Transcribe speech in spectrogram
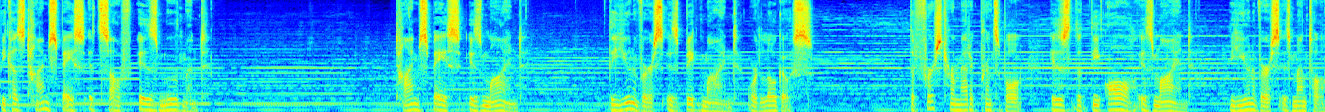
because time space itself is movement. Time space is mind. The universe is big mind, or logos. The first Hermetic principle is that the all is mind the universe is mental.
